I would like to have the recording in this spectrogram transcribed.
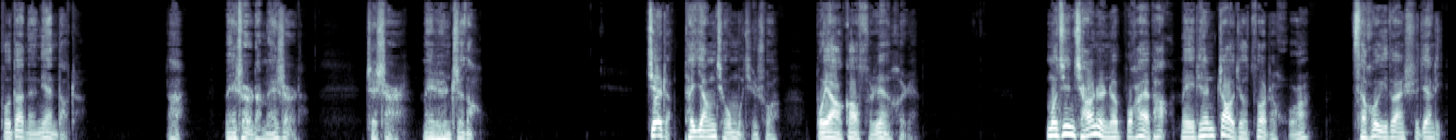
不断地念叨着：“啊，没事的，没事的，这事儿没人知道。”接着，他央求母亲说：“不要告诉任何人。”母亲强忍着不害怕，每天照旧做着活。此后一段时间里，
